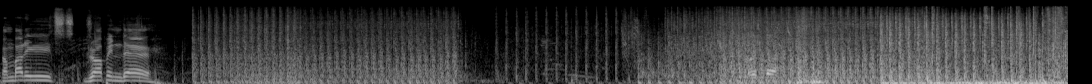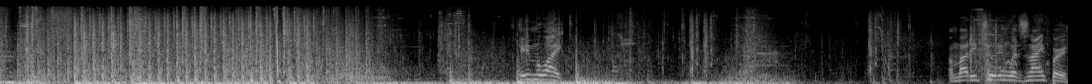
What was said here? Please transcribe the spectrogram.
Somebody's dropping there. What the? Team white. Somebody shooting with sniper.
